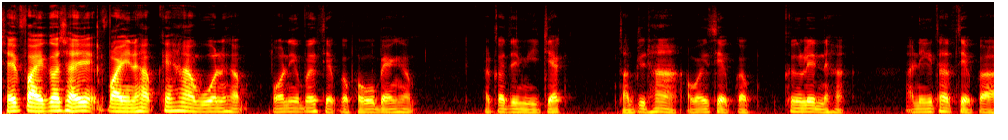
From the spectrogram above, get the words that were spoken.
ใช้ไฟก็ใช้ไฟนะครับ แค่ 5 โวลต์นะครับเพราะนี่เอาไว้เสียบกับ power bank ครับ แล้วก็จะมีแจ็ค 3.5 เอาไว้เสียบกับเครื่องเล่นนะฮะ อันนี้ถ้าเสียบกับ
